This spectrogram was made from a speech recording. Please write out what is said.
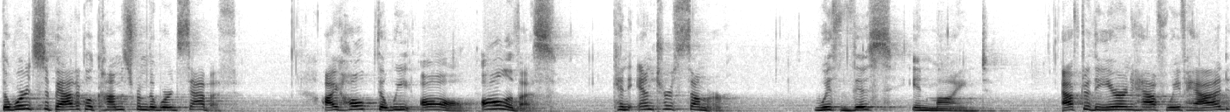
The word sabbatical comes from the word Sabbath. I hope that we all, all of us, can enter summer with this in mind. After the year and a half we've had,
